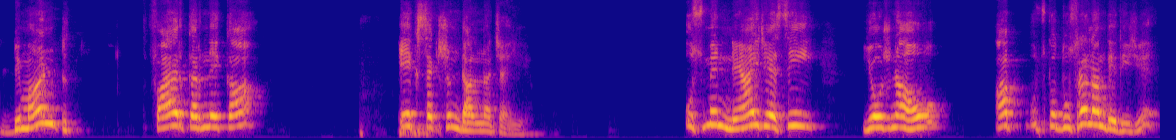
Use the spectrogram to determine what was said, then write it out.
डिमांड फायर करने का एक सेक्शन डालना चाहिए। उसमें न्याय जैसी योजना हो, आप उसको दूसरा नाम दे दीजिए।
